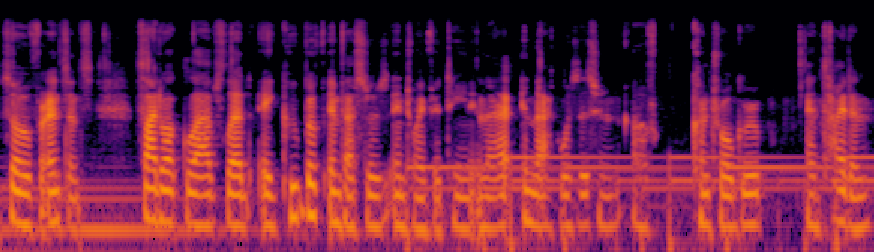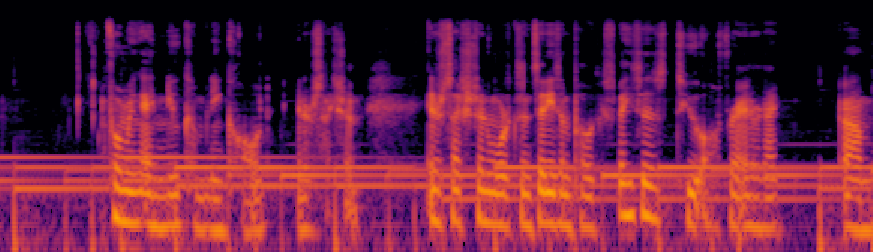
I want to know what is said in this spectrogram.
So, for instance, Sidewalk Labs led a group of investors in 2015 in the, in the acquisition of Control Group and Titan, forming a new company called Intersection. Intersection works in cities and public spaces to offer internet um,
